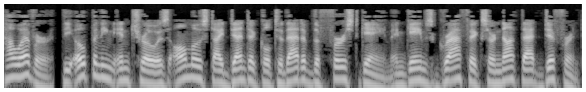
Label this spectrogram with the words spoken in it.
However, the opening intro is almost identical to that of the first game and game's graphics are not that different,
